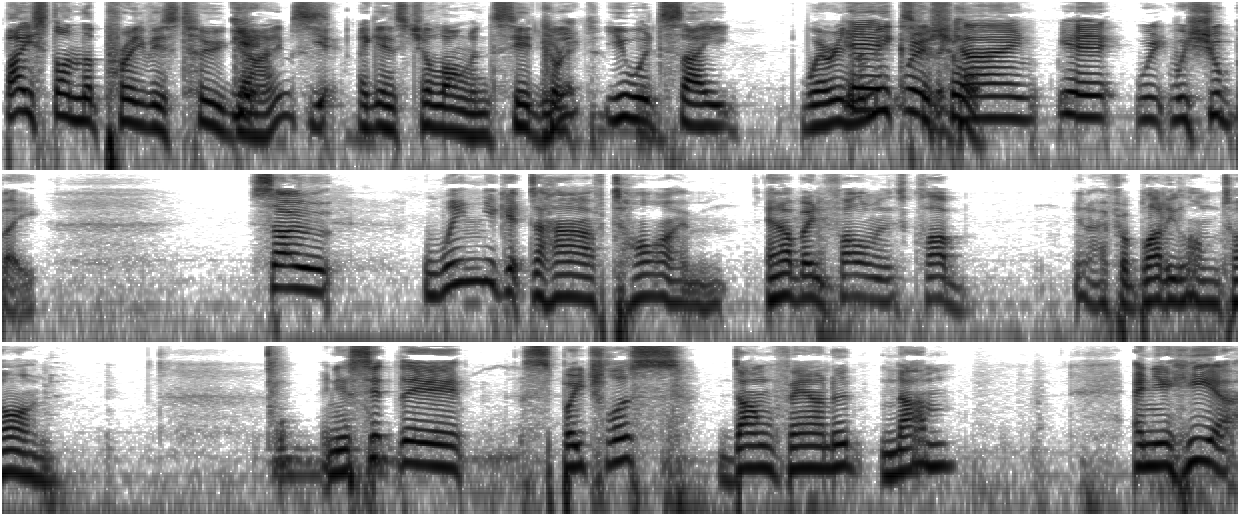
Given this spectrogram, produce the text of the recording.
Based on the previous two Yeah, games yeah. against Geelong and Sydney, Correct. you would say we're in yeah, the mix for sure. game. Yeah, we, we should be. So when you get to half time, and I've been following this club, you know, for a bloody long time, and you sit there speechless, dumbfounded, numb, and you hear,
